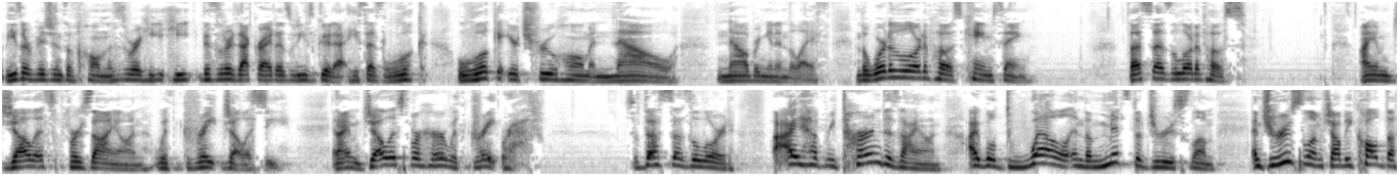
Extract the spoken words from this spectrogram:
These are visions of home. This is where he, he this is where Zechariah does what he's good at. He says, Look, look at your true home, and now, now bring it into life. And the word of the Lord of hosts came, saying, Thus says the Lord of hosts, I am jealous for Zion with great jealousy, and I am jealous for her with great wrath. So thus says the Lord, I have returned to Zion. I will dwell in the midst of Jerusalem. And Jerusalem shall be called the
